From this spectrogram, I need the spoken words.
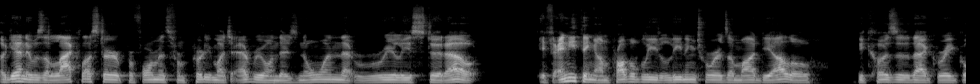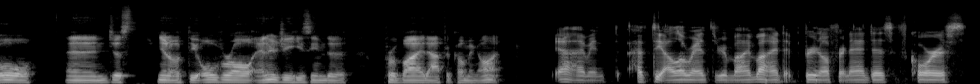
again, it was a lackluster performance from pretty much everyone. There's no one that really stood out. If anything, I'm probably leaning towards Amad Diallo because of that great goal and just you know the overall energy he seemed to provide after coming on. Yeah, I mean, Diallo ran through my mind. Bruno Fernandes, of course.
